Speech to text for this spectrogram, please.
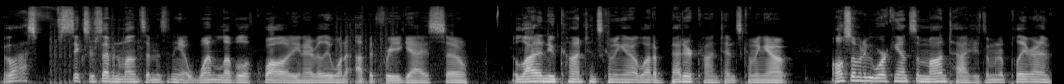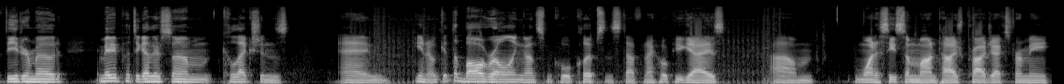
for the last six or seven months. I've been sitting at one level of quality, and I really want to up it for you guys. So a lot of new content's coming out, a lot of better content's coming out. Also, I'm going to be working on some montages. I'm going to play around in theater mode and maybe put together some collections and, you know, get the ball rolling on some cool clips and stuff. And I hope you guys um, want to see some montage projects from me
